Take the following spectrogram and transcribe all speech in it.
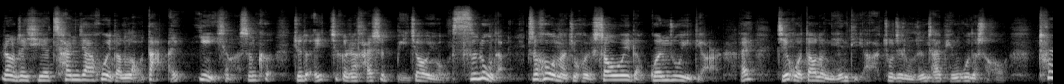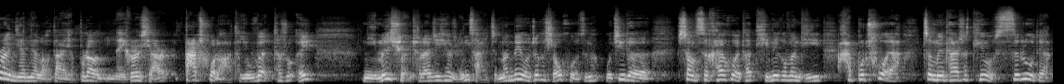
让这些参加会的老大哎印象深刻，觉得哎这个人还是比较有思路的。之后呢，就会稍微的关注一点儿，哎，结果到了年底啊，做这种人才评估的时候，突然间那老大也不知道哪根弦搭错了，他就问他说，哎。你们选出来这些人才，怎么没有这个小伙子呢？我记得上次开会他提那个问题还不错呀，证明他是挺有思路的呀。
